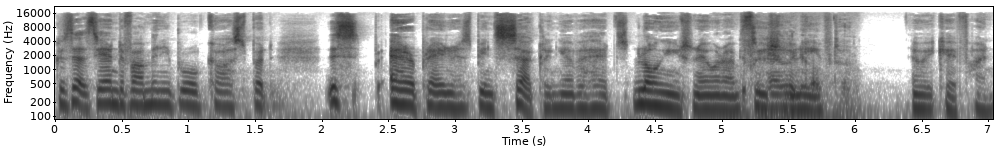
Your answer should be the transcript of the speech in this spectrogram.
because that's the end of our mini broadcast. But this aeroplane has been circling overhead, longing to know when I'm It's free to leave. Oh, okay, fine.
